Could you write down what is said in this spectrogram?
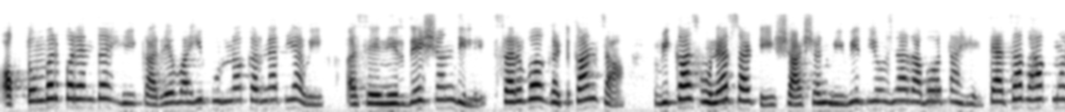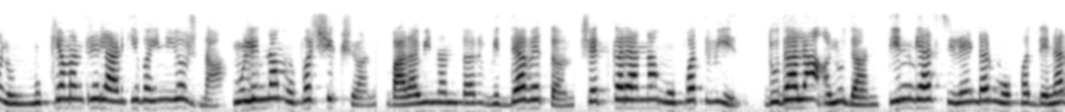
ऑक्टोबर पर्यंत ही कार्यवाही पूर्ण करण्यात यावी असे निर्देशन दिले. सर्व घटकांचा विकास होण्यासाठी शासन विविध योजना राबवत आहे. त्याचा भाग म्हणून मुख्यमंत्री लाडकी बहीण योजना मुलींना मोफत शिक्षण बारावी नंतर विद्यावेतन शेतकऱ्यांना मोफत वीज दुधाला अनुदान तीन गॅस सिलेंडर मोफत देण्यात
